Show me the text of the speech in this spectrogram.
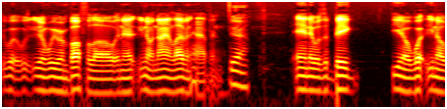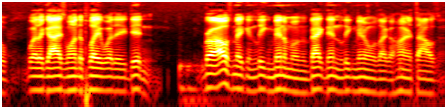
it wa- you know, we were in Buffalo, and it, you know, 9/11 happened, Yeah. and it was a big, you know, what you know, whether guys wanted to play, whether they didn't. Bro, I was making league minimum, and back then the league minimum was like a hundred thousand.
